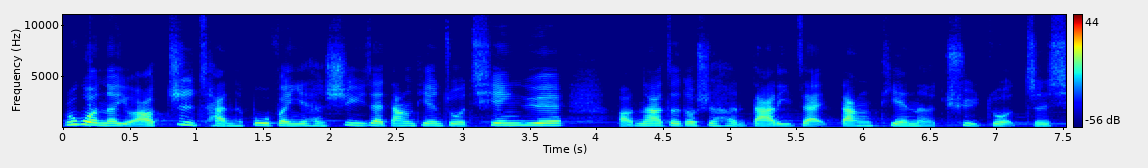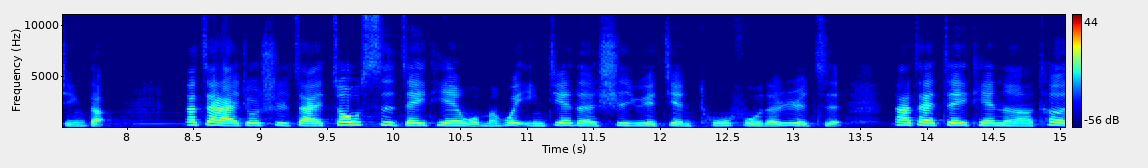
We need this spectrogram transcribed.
如果呢有要制产的部分，也很适宜在当天做签约啊。那这都是很大力在当天呢去做执行的。那再来就是在周四这一天，我们会迎接的是月见土府的日子。那在这一天呢，特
